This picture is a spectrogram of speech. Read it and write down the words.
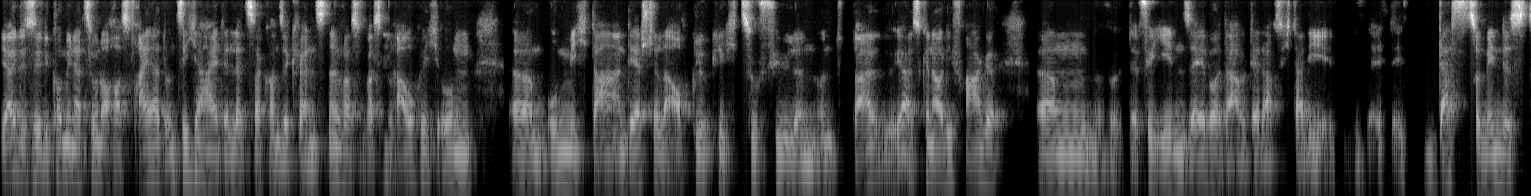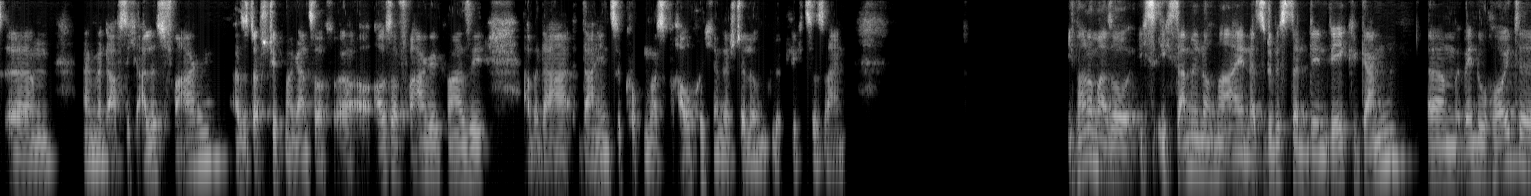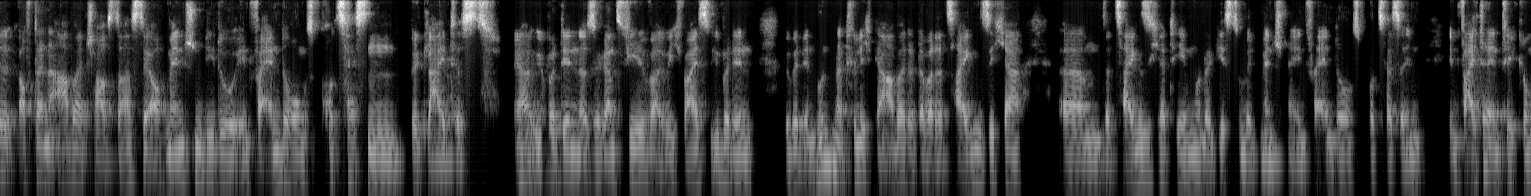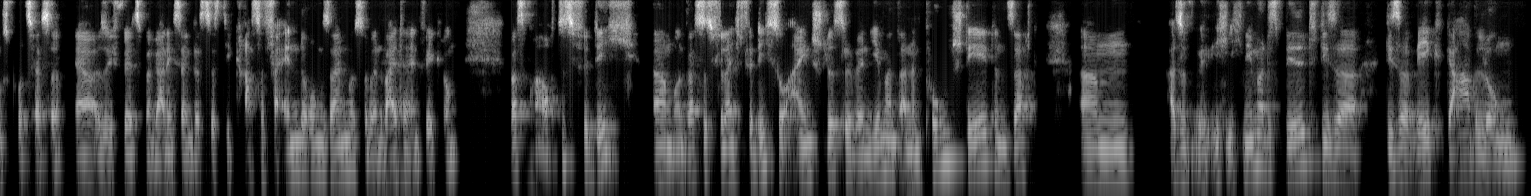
ja, das ist die Kombination auch aus Freiheit und Sicherheit in letzter Konsequenz. Ne? Was, was brauche ich, um, ähm, um mich da an der Stelle auch glücklich zu fühlen? Und da ja, ist genau die Frage ähm, für jeden selber, da, der darf sich da die, das zumindest, ähm, man darf sich alles fragen, also das steht mal ganz auf, äh, außer Frage quasi, aber da dahin zu gucken, was brauche ich an der Stelle, um glücklich zu sein. Ich mache nochmal so, ich, ich sammle nochmal ein. Also du bist dann den Weg gegangen. Ähm, wenn du heute auf deine Arbeit schaust, da hast du ja auch Menschen, die du in Veränderungsprozessen begleitest. Ja, mhm. über den, also ganz viel, weil ich weiß, über den, über den Hund natürlich gearbeitet, aber da zeigen sich ja ähm, da zeigen sich ja Themen oder gehst du mit Menschen in Veränderungsprozesse, in, in Weiterentwicklungsprozesse. Ja, also ich will jetzt mal gar nicht sagen, dass das die krasse Veränderung sein muss, aber in Weiterentwicklung. Was braucht es für dich ähm, und was ist vielleicht für dich so ein Schlüssel, wenn jemand an einem Punkt steht und sagt, ähm, also ich, ich nehme mal das Bild dieser, dieser Weggabelung.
